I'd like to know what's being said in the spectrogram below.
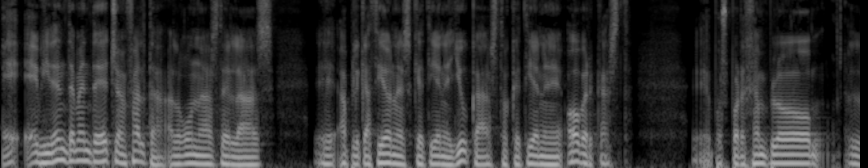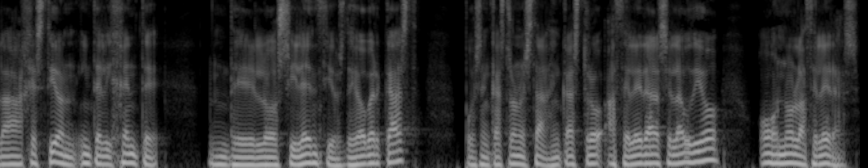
evidentemente he hecho en falta algunas de las eh, aplicaciones que tiene Ucast o que tiene Overcast. Eh, pues por ejemplo, la gestión inteligente de los silencios de Overcast, pues en Castro no está. En Castro aceleras el audio o no lo aceleras.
